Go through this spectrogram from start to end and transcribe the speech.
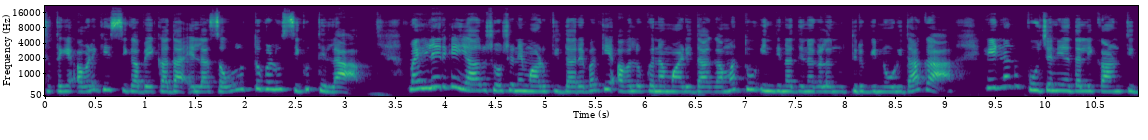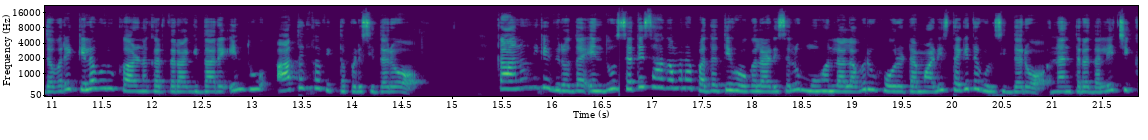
ಜೊತೆಗೆ ಅವಳಿಗೆ ಸಿಗಬೇಕಾದ ಎಲ್ಲ ಸವಲತ್ತುಗಳು ಸಿಗುತ್ತಿಲ್ಲ. ಮಹಿಳೆಯರಿಗೆ ಯಾರು ಶೋಷಣೆ ಮಾಡುತ್ತಿದ್ದಾರೆ ಬಗ್ಗೆ ಅವಲೋಕನ ಮಾಡಿದಾಗ ಮತ್ತು ಇಂದಿನ ದಿನಗಳನ್ನು ತಿರುಗಿ ನೋಡಿದಾಗ ಹೆಣ್ಣನ್ನು ಪೂಜನೀಯದಲ್ಲಿ ಕಾಣುತ್ತಿದ್ದವರೇ ಕೆಲವರು ಕಾರಣಕರ್ತರಾಗಿದ್ದಾರೆ ಎಂದು ಆತಂಕ ವ್ಯಕ್ತಪಡಿಸಿದರು. ಕಾನೂನಿಗೆ ವಿರೋಧ ಎಂದು ಸತಿಸಾಗಮನ ಪದ್ಧತಿ ಹೋಗಲಾಡಿಸಲು ಮೋಹನ್ ಲಾಲ್ ಅವರು ಹೋರಾಟ ಮಾಡಿ ಸ್ಥಗಿತಗೊಳಿಸಿದ್ದರು. ನಂತರದಲ್ಲಿ ಚಿಕ್ಕ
